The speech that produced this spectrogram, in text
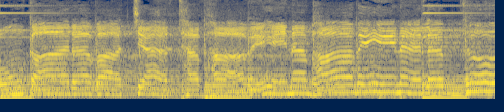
ओङ्कारवाच्यार्थभावेन भावेन लब्धोदय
